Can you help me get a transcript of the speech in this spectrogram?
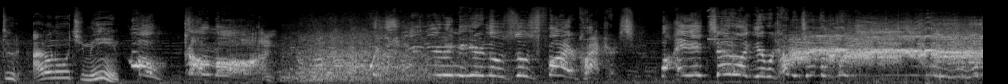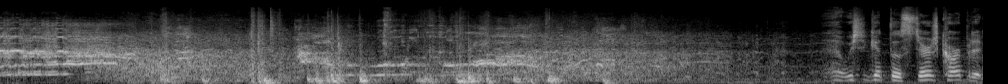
Dude, I don't know what you mean. Oh, come on! Wait, you, didn't hear those those firecrackers? Well, it sounded like they were coming straight from. Yeah, we should get those stairs carpeted.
